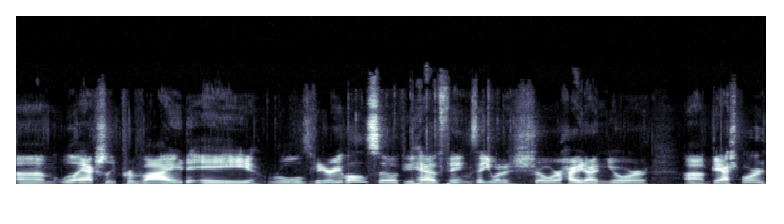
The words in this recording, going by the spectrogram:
um, will actually provide a roles variable. So if you have things that you want to show or hide on your um, dashboard,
